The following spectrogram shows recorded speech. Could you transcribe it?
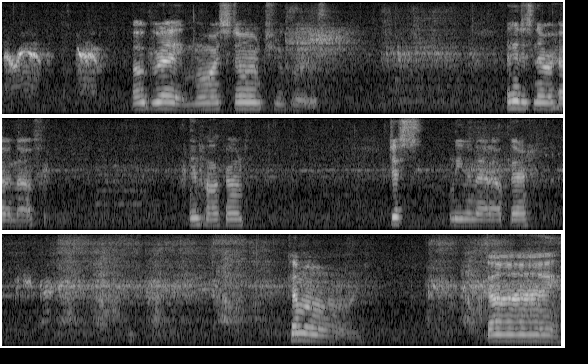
There he is. Get him. Oh great, more stormtroopers. I can just never have enough. In Holocron. Just leaving that out there. Come on. Die.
